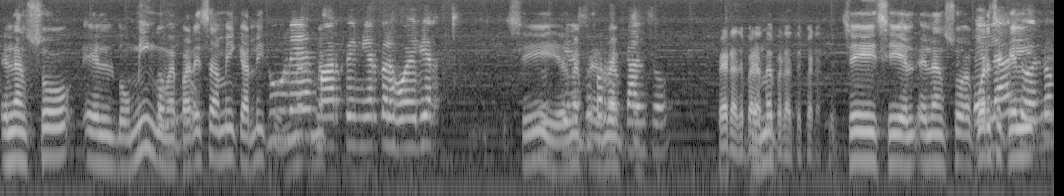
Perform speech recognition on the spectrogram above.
Él lanzó el domingo, domingo. me parece a mí, Carlito. Lunes, me, martes, miércoles, jueves, viernes. Sí, él me, super descanso. Espérate, espérate, espérate, espérate. Sí, sí, él, él lanzó. Acuérdese que él, no...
